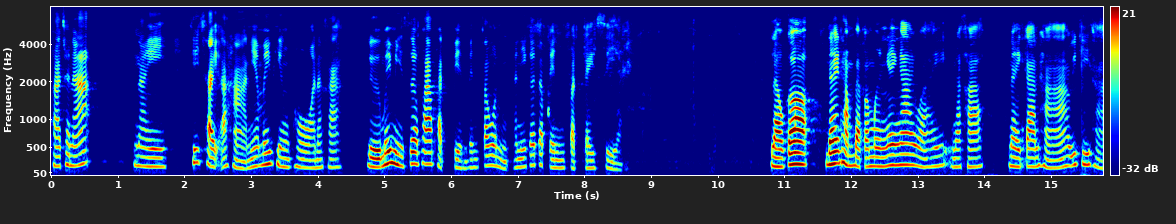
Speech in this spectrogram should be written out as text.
ภาชนะในที่ใส่อาหารเนี่ยไม่เพียงพอนะคะ หรือไม่มีเสื้อผ้าผัดเปลี่ยนเป็นต้น อันนี้ก็จะเป็นปัจจัยเสี่ยง แล้วก็ได้ทำแบบประเมินง่าย ๆไว้นะคะ ในการหาวิธีหา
